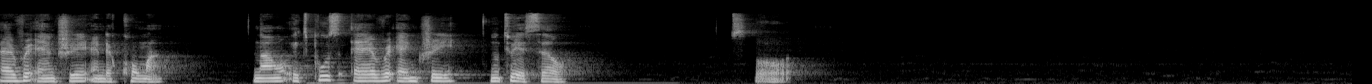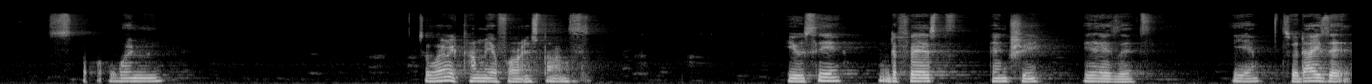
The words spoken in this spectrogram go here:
every entry and the comma. Now it puts every entry into a cell. So So when so when we come here for instance, you see the first entry, here is it. Yeah, so that is the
